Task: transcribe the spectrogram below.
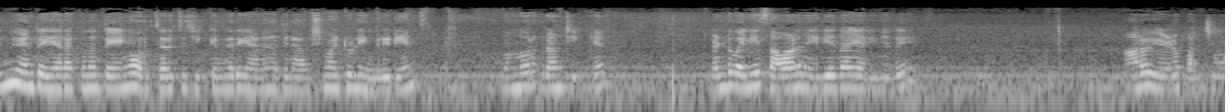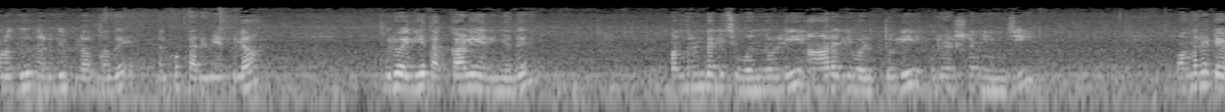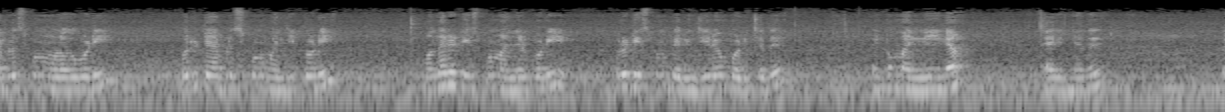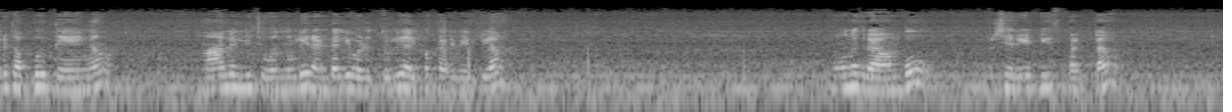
ഇന്ന് ഞാൻ തയ്യാറാക്കുന്ന തേങ്ങ വറുത്തരച്ച ചിക്കൻ കറിയാണ് അതിനാവശ്യമായിട്ടുള്ള ഇൻഗ്രീഡിയൻസ് മുന്നൂറ് ഗ്രാം ചിക്കൻ രണ്ട് വലിയ സവാള നേരിയതായി അരിഞ്ഞത്. ആറോ ഏഴോ പച്ചമുളക് നടുവിൽ പിളർന്നത് അല്പം കറിവേപ്പില. ഒരു വലിയ തക്കാളി അരിഞ്ഞത്. പന്ത്രണ്ടല്ലി ചുവന്നുള്ളി ആറല്ലി വെളുത്തുള്ളി ഒരു കഷ്ണം ഇഞ്ചി ഒന്നര ടേബിൾ സ്പൂൺ മുളക് പൊടി ഒരു ടേബിൾ സ്പൂൺ മല്ലിപ്പൊടി ഒന്നര ടീസ്പൂൺ മഞ്ഞൾപ്പൊടി ഒരു ടീസ്പൂൺ പെരുംജീരകം പൊടിച്ചത് അല്പം മല്ലിയില അരിഞ്ഞത് ഒരു കപ്പ് തേങ്ങ നാലല്ലി ചുവന്നുള്ളി രണ്ടല്ലി വെളുത്തുള്ളി അല്പം കറിവേപ്പില മൂന്ന് ഗ്രാമ്പു ഒരു ചെറിയ പീസ് പട്ട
